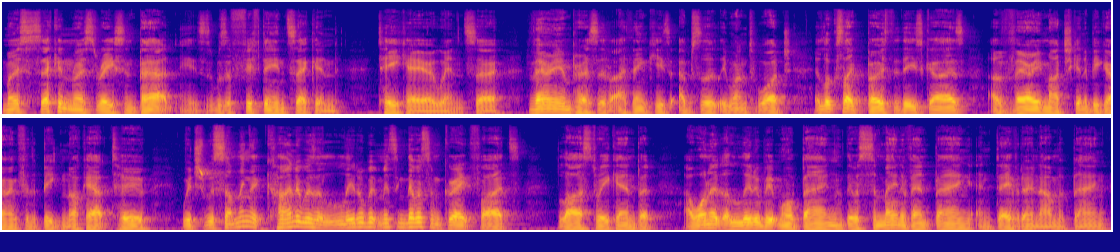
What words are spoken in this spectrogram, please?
most second most recent bout. Was a 15 second TKO win. So very impressive. I think he's absolutely one to watch. It looks like both of these guys are very much going to be going for the big knockout too, which was something that kind of was a little bit missing. There were some great fights last weekend, but I wanted a little bit more bang. There was some main event bang and David Onama bang,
